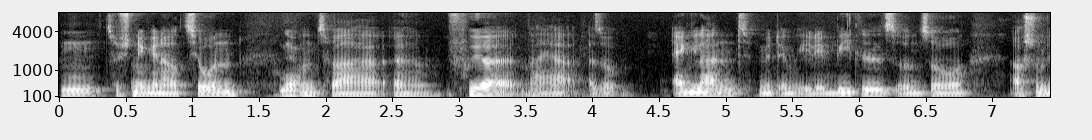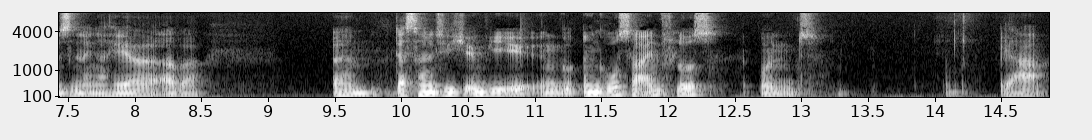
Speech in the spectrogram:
mhm. zwischen den Generationen. Ja. Und zwar äh, früher war ja, also England mit irgendwie den Beatles und so, auch schon ein bisschen länger her, aber ähm, das war natürlich irgendwie ein, ein großer Einfluss und ja,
